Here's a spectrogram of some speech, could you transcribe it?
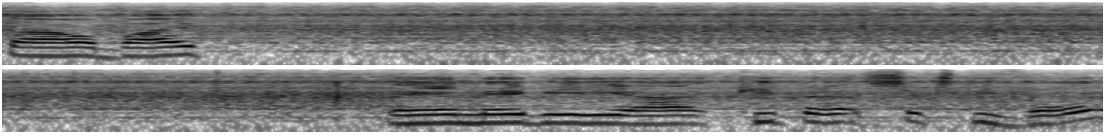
style bike. And maybe uh, keep it at 60 volt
